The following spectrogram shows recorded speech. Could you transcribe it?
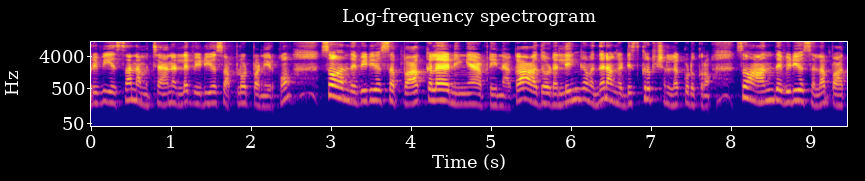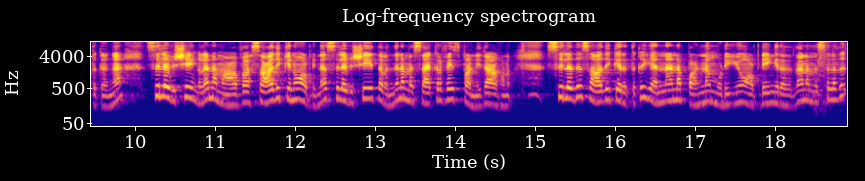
ப்ரிவியஸாக நம்ம சேனலில் வீடியோஸ் அப்லோட் பண்ணியிருக்கோம். ஸோ அந்த வீடியோஸை பார்க்கல நீங்கள் அப்படின்னாக்கா அதோட லிங்கை வந்து நாங்கள் டிஸ்கிரிப்ஷனில் கொடுக்குறோம். ஸோ அந்த வீடியோஸ் எல்லாம் பார்த்துக்கோங்க. சில விஷயங்களை நம்ம அவ சாதிக்கணும் அப்படின்னா சில விஷயத்தை வந்து நம்ம சாக்ரிஃபைஸ் பண்ணி தான் ஆகணும். சிலது சாதிக்கிறதுக்கு என்னென்ன பண்ண முடியும் அப்படிங்கிறது தான் நம்ம சிலது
